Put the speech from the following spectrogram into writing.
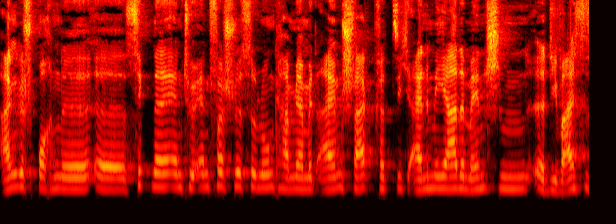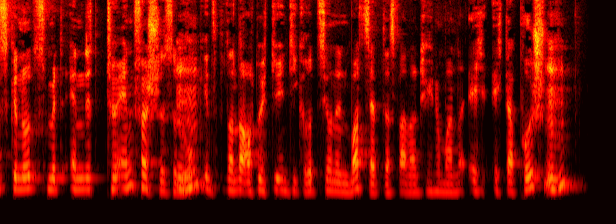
angesprochene äh, Signal End-to-End-Verschlüsselung haben ja mit einem Schlag plötzlich eine Milliarde Menschen äh, Devices genutzt mit End-to-End-Verschlüsselung, mhm. insbesondere auch durch die Integration in WhatsApp. Das war natürlich nochmal ein echt, echter Push. Mhm.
